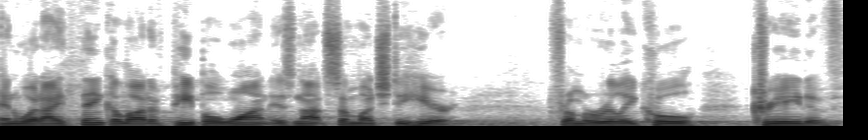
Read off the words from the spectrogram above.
and what I think a lot of people want is not so much to hear from a really cool, creative,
